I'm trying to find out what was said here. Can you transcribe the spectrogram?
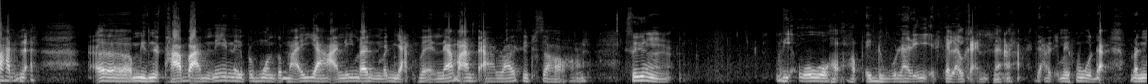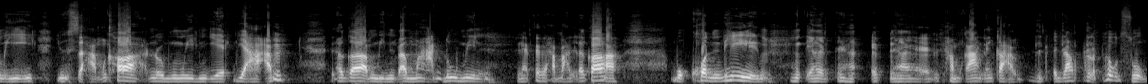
บันนะเออบินสถาบันนี่ในประมวลกฎหมายยานี่มันมันหยัดไว้นะมาตราร้อยสิบสองซึ่งดีโอไปดูรายละเอียดกันแล้วกันนะอาจารย์จะไม่พูดอะมันมีอยู่สามข้อดูหมินเยียดยาม แล้วก็มินประมาทดูมินนะสถาบันแล้วก็ บุคคลที่เอ่อเอ่อทำการดังกล่าวรับรับโทษสูง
